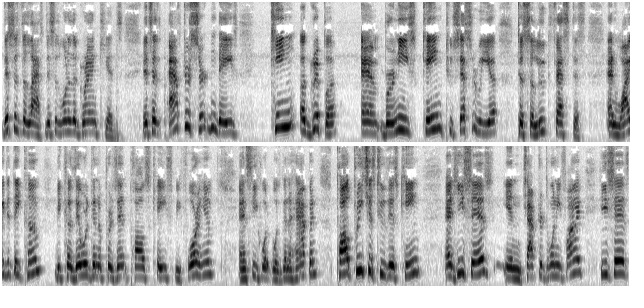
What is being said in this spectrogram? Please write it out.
this is the last. This is one of the grandkids. It says, After certain days, King Agrippa and Bernice came to Caesarea to salute Festus. And why did they come? Because they were going to present Paul's case before him and see what was going to happen. Paul preaches to this king, and he says in chapter 25, He says,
